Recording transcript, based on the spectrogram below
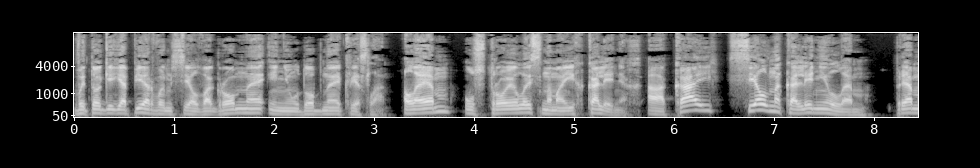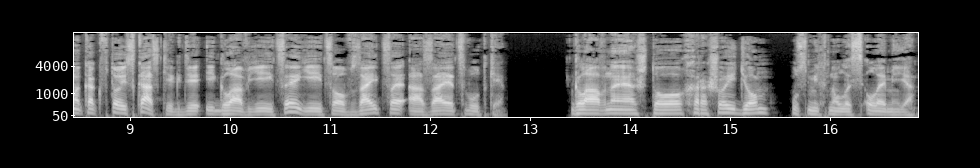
В итоге я первым сел в огромное и неудобное кресло. Лэм устроилась на моих коленях, а Кай сел на колени Лэм, прямо как в той сказке, где игла в яйце, яйцо в зайце, а заяц в утке. «Главное, что хорошо идем», — усмехнулась Лэмия.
